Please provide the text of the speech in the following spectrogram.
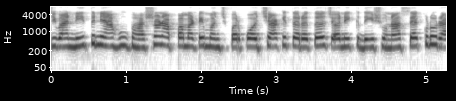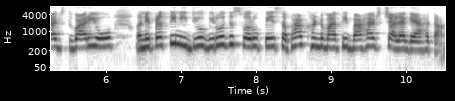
જેવા નેતન્યાહુ ભાષણ આપવા માટે મંચ પર પહોંચ્યા કે તરત જ અનેક દેશોના સેંકડો રાજદ્વારીઓ અને પ્રતિનિધિઓ વિરોધ સ્વરૂપે સભાખંડમાંથી બહાર ચાલ્યા ગયા હતા.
